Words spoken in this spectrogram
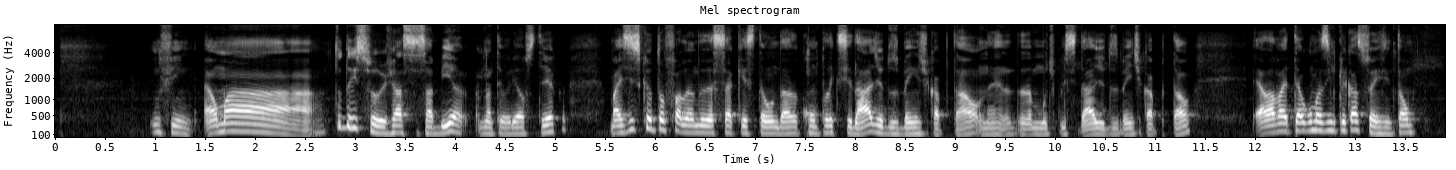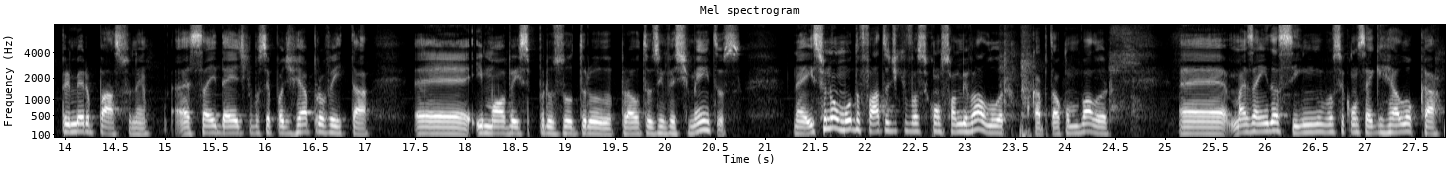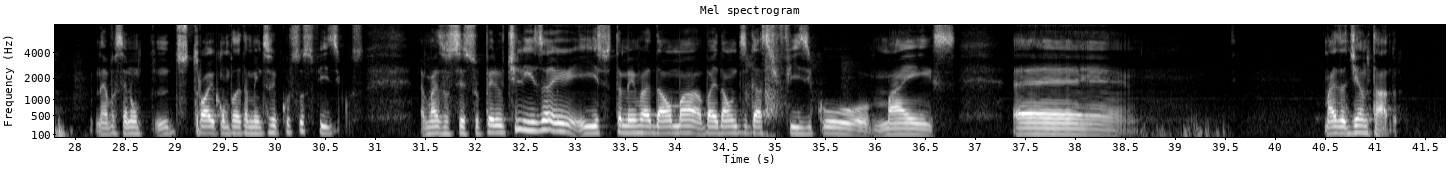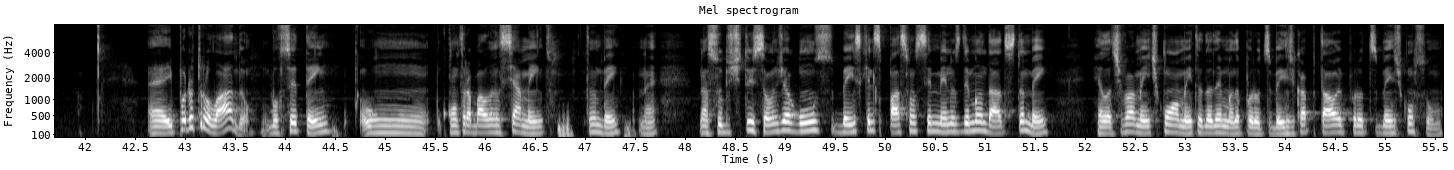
Enfim, é uma... Tudo isso já se sabia na teoria austríaca, mas isso que eu estou falando dessa questão da complexidade dos bens de capital, né? Da multiplicidade dos bens de capital, ela vai ter algumas implicações. Então, primeiro passo, né? Essa ideia de que você pode reaproveitar é, imóveis para outro, outros investimentos né? Isso não muda o fato de que você consome valor, capital como valor. É, mas ainda assim você consegue realocar, né? você não destrói completamente os recursos físicos. Mas você superutiliza e, e isso também vai dar, uma, vai dar um desgaste físico mais, é, mais adiantado. É, e por outro lado, você tem um contrabalanceamento também, né? Na substituição de alguns bens que eles passam a ser menos demandados também, relativamente com o aumento da demanda por outros bens de capital e por outros bens de consumo.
